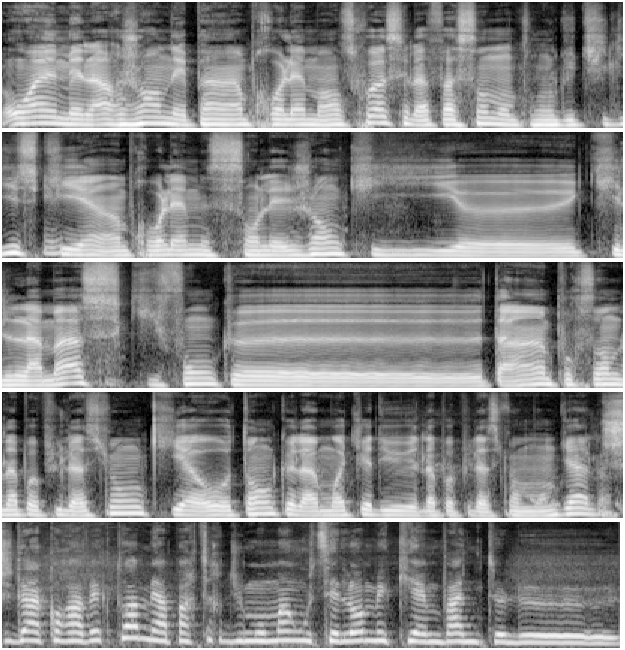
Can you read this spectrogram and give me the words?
Ouais, mais l'argent n'est pas un problème en soi, c'est la façon dont on l'utilise qui est un problème. Ce sont les gens qui, euh, qui l'amassent qui font que tu as 1% de la population qui a autant que la moitié du- de la population mondiale. Je suis d'accord avec toi, mais à partir du moment où c'est l'homme qui invente le,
